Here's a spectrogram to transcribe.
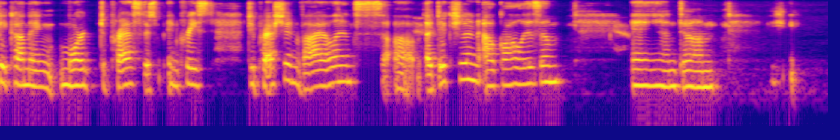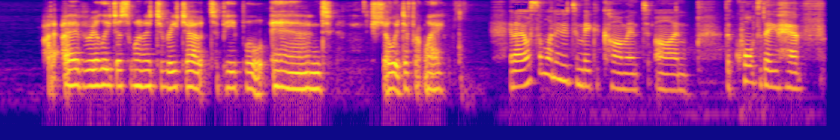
becoming more depressed. There's increased depression, violence, uh, addiction, alcoholism. And um, I, I really just wanted to reach out to people and show a different way. And I also wanted to make a comment on the quote that you have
